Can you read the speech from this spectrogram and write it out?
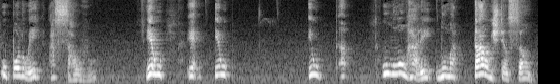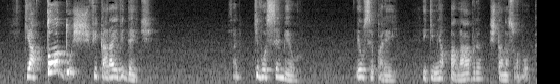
o poluei a salvo. Eu, é, eu eu ah, o honrarei numa tal extensão que a todos ficará evidente. Sabe? Que você é meu. Eu separei e que minha palavra está na sua boca.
